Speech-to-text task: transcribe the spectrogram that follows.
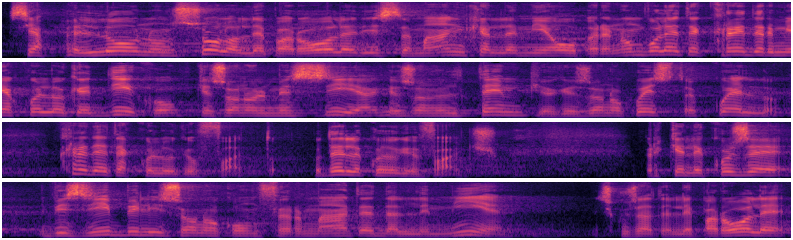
si appellò non solo alle parole, disse ma anche alle mie opere. Non volete credermi a quello che dico, che sono il Messia, che sono il Tempio, che sono questo e quello? Credete a quello che ho fatto, credete a quello che faccio. Perché le cose visibili sono confermate dalle mie, scusate, le parole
